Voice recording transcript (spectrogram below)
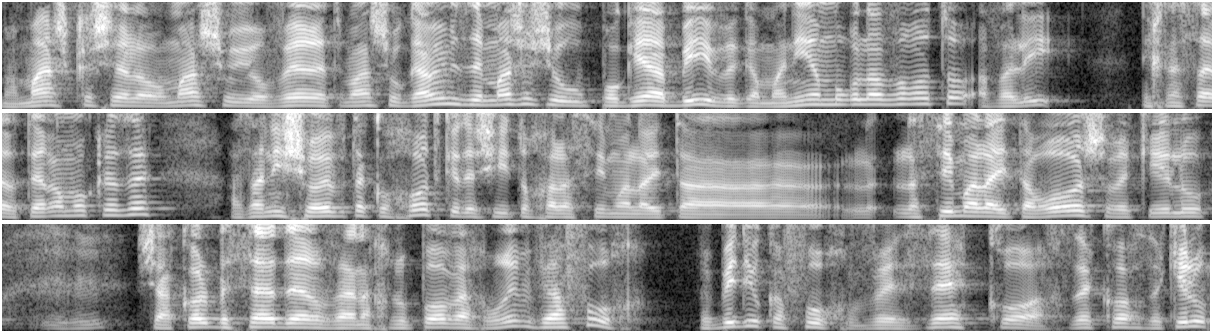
ממש קשה לה, או משהו, היא עוברת משהו, גם אם זה משהו שהוא פוגע בי, וגם אני אמור לעבור אותו, אבל היא נכנסה יותר עמוק לזה, אז אני שואב את הכוחות כדי שהיא תוכל לשים עליי את, ה... לשים עליי את הראש, וכאילו, mm-hmm. שהכל בסדר, ואנחנו פה, ואנחנו רואים, והפוך, ובדיוק הפוך, וזה כוח, זה כוח, זה כאילו,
